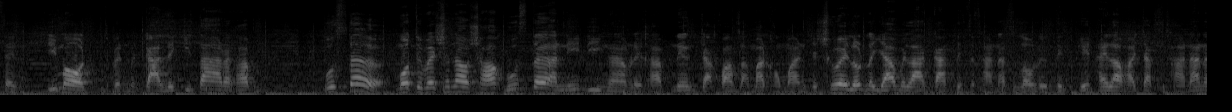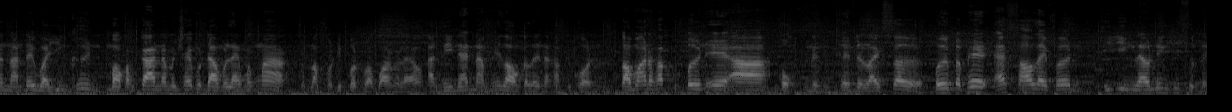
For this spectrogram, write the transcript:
50%อีโมดจะเป็นเหมือนการเล่นกีตาร์นะครับ Booster Motivational Shock Booster อันนี้ดีงามเลยครับ เนื่องจากความสามารถของมันจะช่วยลดระยะเวลาการติดสถานะสโลหรือติดพิษ ให้เราหายจากสถานะนั้นๆได้ไวยิ่งขึ้น เหมาะกับการนำไปใช้บนดาวแมลงมากๆสำหรับคนที่ปลดวาบอลมาแล้ว อันนี้แนะนำให้ลองกันเลยนะครับทุกคน ต่อมานะครับปืน AR 61 Tenderizer ปืนประเภท Assault Rifle ที่ยิงแล้วนิ่งที่สุดใน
